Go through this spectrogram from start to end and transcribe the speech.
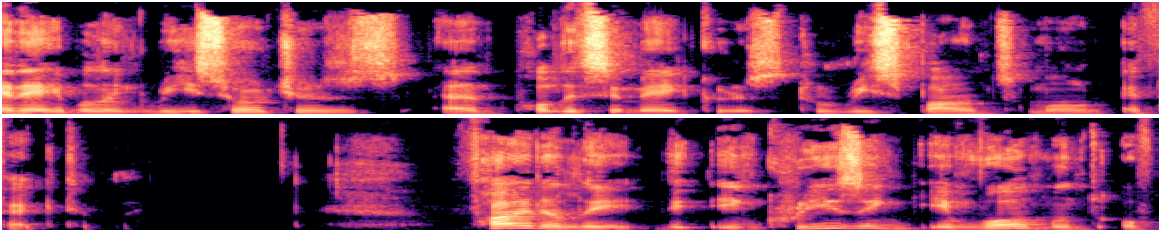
enabling researchers and policymakers to respond more effectively. Finally, the increasing involvement of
